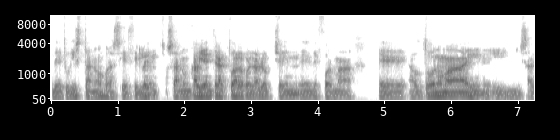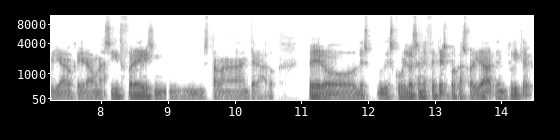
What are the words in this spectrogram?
de turista, ¿no? Por así decirlo. O sea, nunca había interactuado con la blockchain eh, de forma autónoma y, sabía lo que era una seed phrase, no estaba nada enterado pero descubrí los NFTs por casualidad en Twitter,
